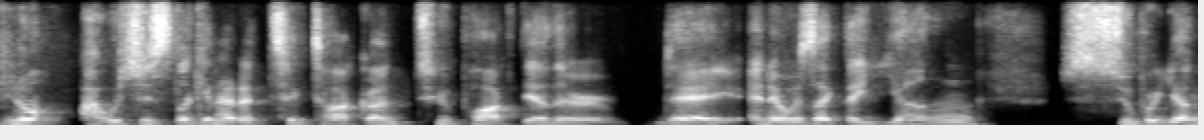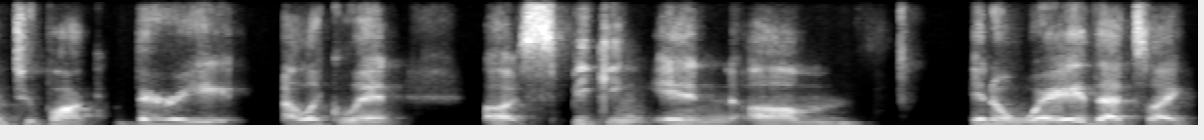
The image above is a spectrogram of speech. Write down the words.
You know, I was just looking at a TikTok on Tupac the other day, and it was like the young, super young Tupac, very eloquent, uh, speaking in um in a way that's like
